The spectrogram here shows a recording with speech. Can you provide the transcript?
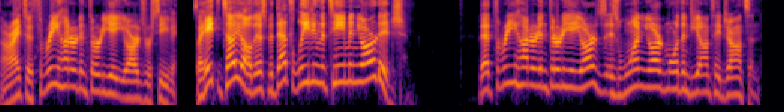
All right, so 338 yards receiving. So I hate to tell you all this, but that's leading the team in yardage. That 338 yards is one yard more than Diontae Johnson.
